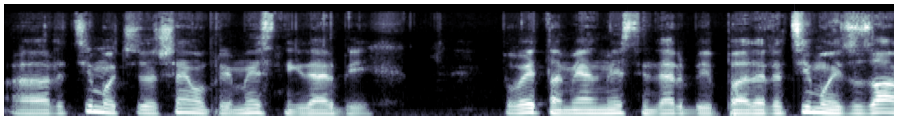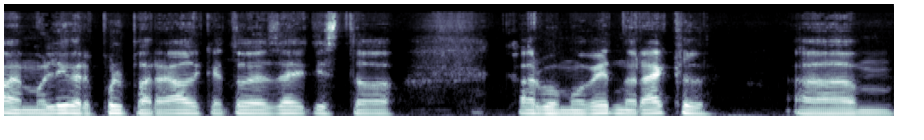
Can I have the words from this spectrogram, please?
uh, recimo, če začnemo pri mestnih derbijih, povejte mi en mestni derbi, pa da recimo izuzamemo Liverpool pa Real, ker to je zdaj tisto, kar bomo vedno rekli. Um,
